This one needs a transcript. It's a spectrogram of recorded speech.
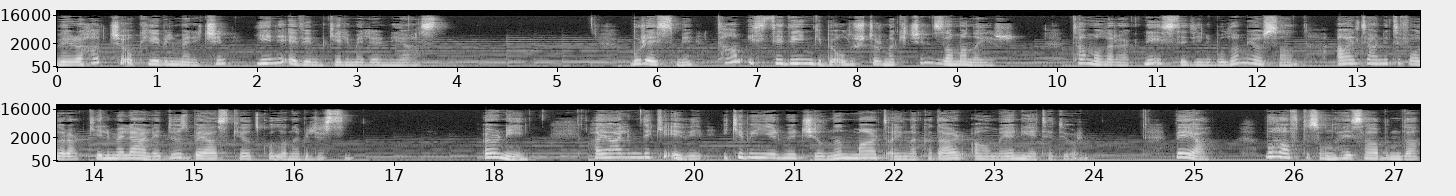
ve rahatça okuyabilmen için yeni evim kelimelerini yaz. Bu resmi tam istediğin gibi oluşturmak için zaman ayır. Tam olarak ne istediğini bulamıyorsan alternatif olarak kelimelerle düz beyaz kağıt kullanabilirsin. Örneğin, hayalimdeki evi 2023 yılının Mart ayına kadar almaya niyet ediyorum. Veya bu hafta sonu hesabımda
